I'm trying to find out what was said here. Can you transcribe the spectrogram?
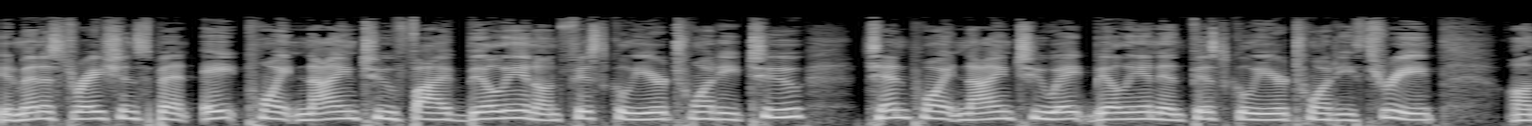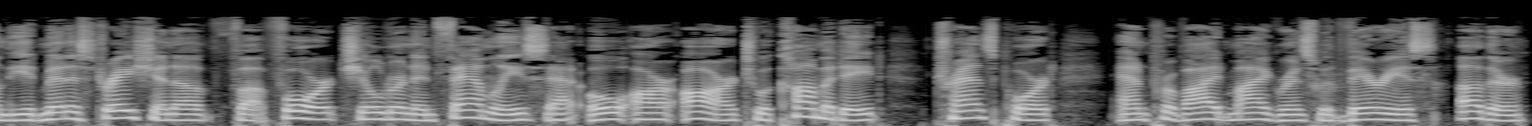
The administration spent 8.925 billion on fiscal year 22, 10.928 billion in fiscal year 23 on the administration of uh, for children and families at ORR to accommodate, transport, and provide migrants with various other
